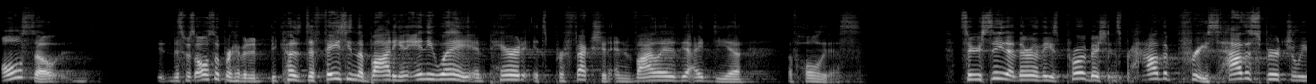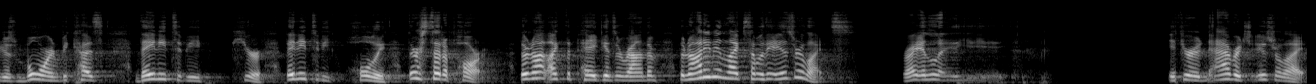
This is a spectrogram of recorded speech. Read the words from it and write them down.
also, this was also prohibited because defacing the body in any way impaired its perfection and violated the idea of holiness. So you're seeing that there are these prohibitions for how the priests, how the spiritual leaders mourn because they need to be pure. They need to be holy. They're set apart. They're not like the pagans around them. They're not even like some of the Israelites, right? If you're an average Israelite,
